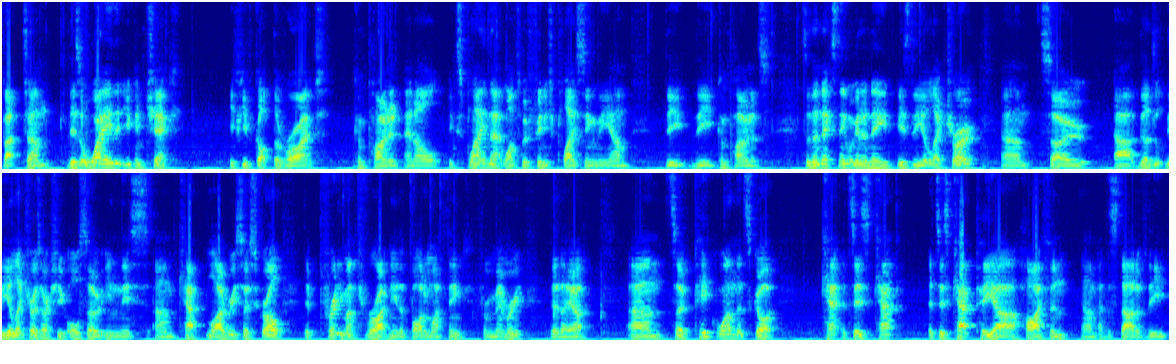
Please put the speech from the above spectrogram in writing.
but um, there's a way that you can check if you've got the right component, and I'll explain that once we've finished placing the um, the the components. So the next thing we're going to need is the electro. Um, so uh, the, the electrodes are actually also in this um, cap library. So scroll, they're pretty much right near the bottom, I think, from memory. There they are. Um, so pick one that's got cap. It says cap. It says cap PR hyphen um, at the start of the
